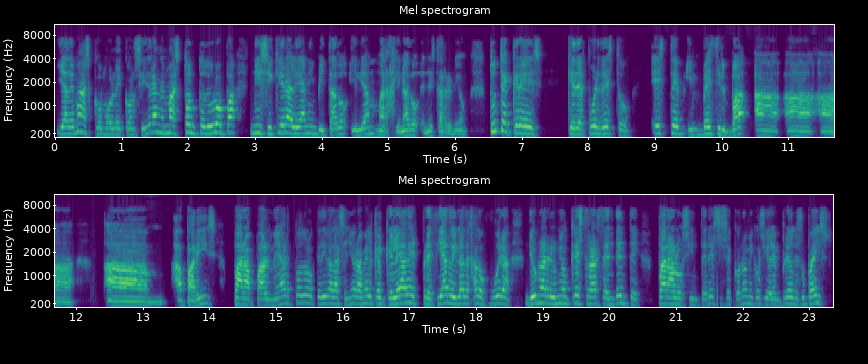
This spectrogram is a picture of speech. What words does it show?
y además, como le consideran el más tonto de Europa, ni siquiera le han invitado y le han marginado en esta reunión. ¿Tú te crees que después de esto este imbécil va a, París para palmear todo lo que diga la señora Merkel, que le ha despreciado y le ha dejado fuera de una reunión que es trascendente para los intereses económicos y el empleo de su país.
